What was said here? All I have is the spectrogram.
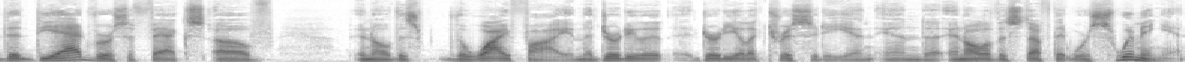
the, the adverse effects of you know this the Wi-Fi and the dirty dirty electricity and and uh, and all of the stuff that we're swimming in?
